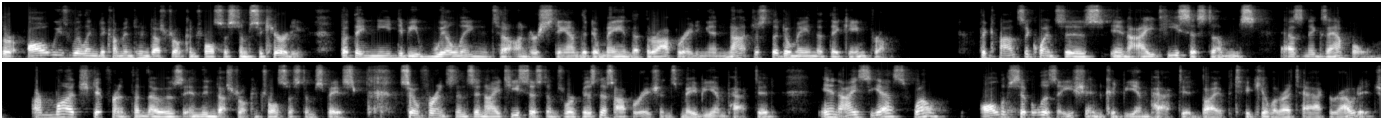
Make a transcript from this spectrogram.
They're always willing to come into industrial control system security, but they need to be willing to understand the domain that they're operating in, not just the domain that they came from. The consequences in IT systems, as an example, are much different than those in the industrial control system space. So for instance, in IT systems where business operations may be impacted, in ICS, well, all of civilization could be impacted by a particular attack or outage.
